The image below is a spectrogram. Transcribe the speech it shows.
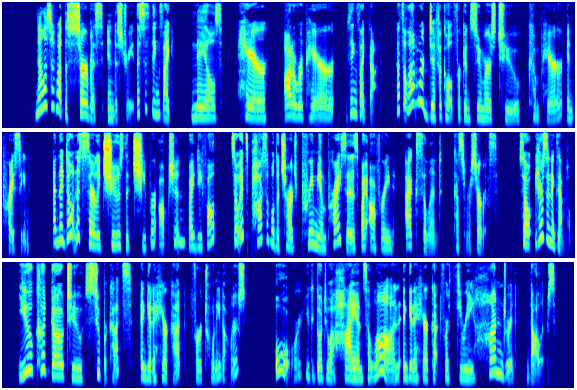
Now let's talk about the service industry. This is things like nails, hair, auto repair, things like that. That's a lot more difficult for consumers to compare in pricing. And they don't necessarily choose the cheaper option by default. So it's possible to charge premium prices by offering excellent customer service. So here's an example. You could go to Supercuts and get a haircut for $20, or you could go to a high end salon and get a haircut for $300.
